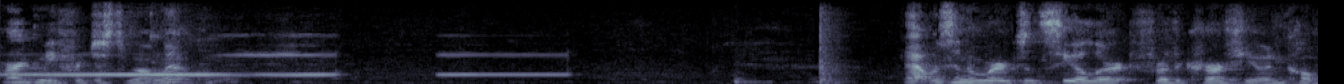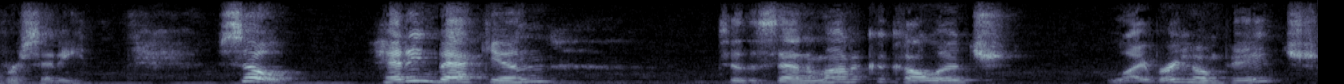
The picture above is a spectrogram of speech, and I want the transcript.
Pardon me for just a moment. That was an emergency alert for the curfew in Culver City. So heading back in to the Santa Monica College library homepage,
